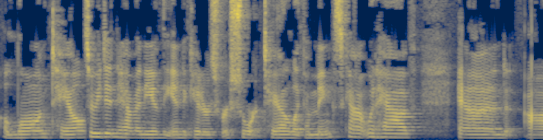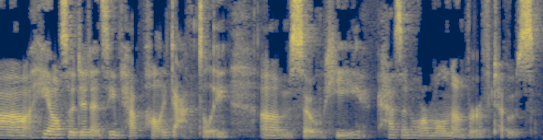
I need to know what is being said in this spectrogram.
a long tail. So he didn't have any of the indicators for short tail like a Manx cat would have. And uh, he also didn't seem to have polydactyly. Um, so he has a normal number of toes.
